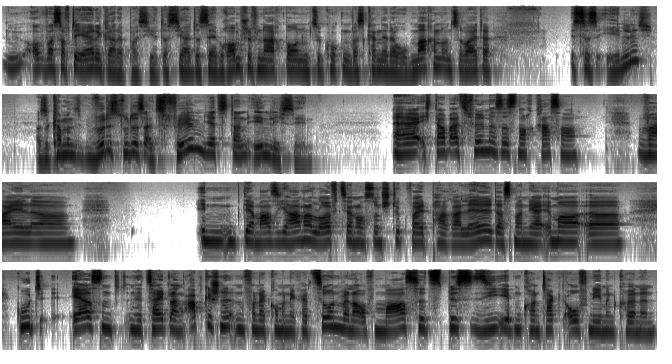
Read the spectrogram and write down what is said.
was auf der Erde gerade passiert. Dass sie halt dasselbe Raumschiff nachbauen, um zu gucken, was kann der da oben machen und so weiter. Ist das ähnlich? Also kann man, würdest du das als Film jetzt dann ähnlich sehen? Äh, ich glaube, als Film ist es noch krasser weil äh, in der Marsianer läuft es ja noch so ein Stück weit parallel, dass man ja immer äh, gut, er ist eine Zeit lang abgeschnitten von der Kommunikation, wenn er auf dem Mars sitzt, bis sie eben Kontakt aufnehmen können.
